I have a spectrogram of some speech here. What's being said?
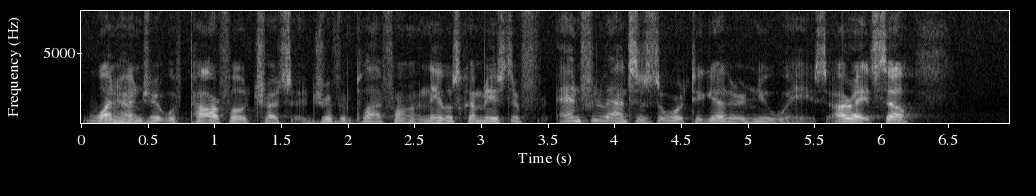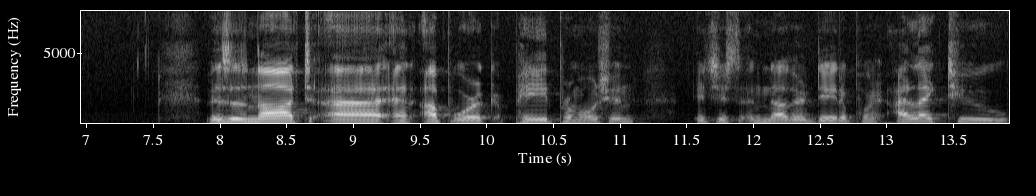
100 with powerful trust-driven platform enables companies to, and freelancers to work together in new ways. All right, so this is not uh, an Upwork paid promotion. It's just another data point. I like to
